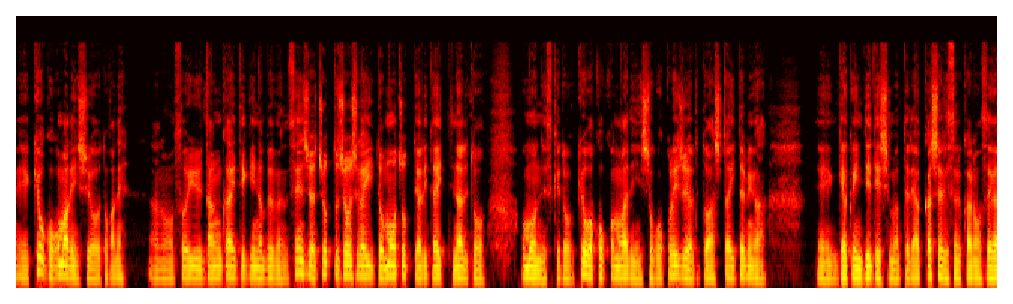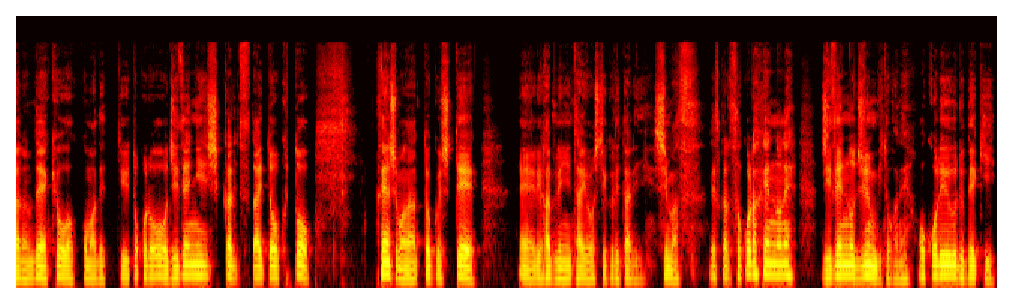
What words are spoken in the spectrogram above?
えー今日ここまでにしようとかね、あのそういう段階的な部分、選手はちょっと調子がいいともうちょっとやりたいってなると思うんですけど、今日はここまでにしとこう。これ以上やると明日痛みが、えー逆に出てしまったり悪化したりする可能性があるので、今日はここまでっていうところを事前にしっかり伝えておくと、選手も納得して、えーリハビリに対応してくれたりします。ですからそこら辺のね、事前の準備とかね、起こりうるべき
